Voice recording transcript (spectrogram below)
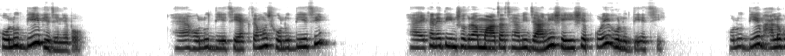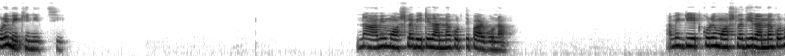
হলুদ দিয়েই ভেজে নেব। হ্যাঁ হলুদ দিয়েছি, এক চামচ হলুদ দিয়েছি। হ্যাঁ এখানে তিনশো গ্রাম মাছ আছে, আমি জানি, সেই হিসেব করেই হলুদ দিয়েছি। হলুদ দিয়ে ভালো করে মেখে নিচ্ছি। না, আমি মশলা বেটে রান্না করতে পারব না। আমি গ্রেট করে মশলা দিয়ে রান্না করব,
